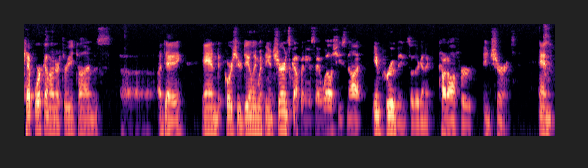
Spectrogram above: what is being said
kept working on her three times uh, a day. And of course, you're dealing with the insurance company who say, well, she's not improving, so they're going to cut off her insurance. And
